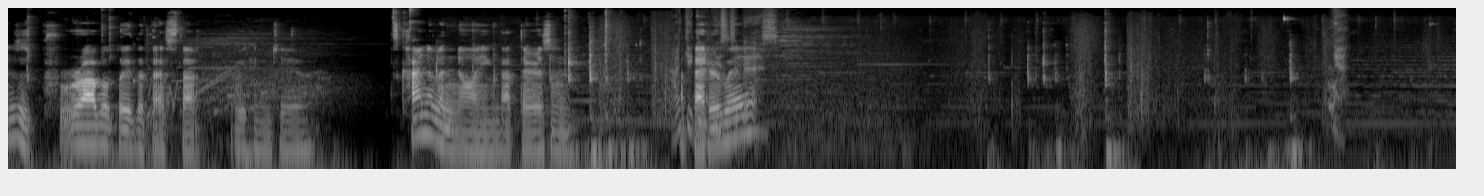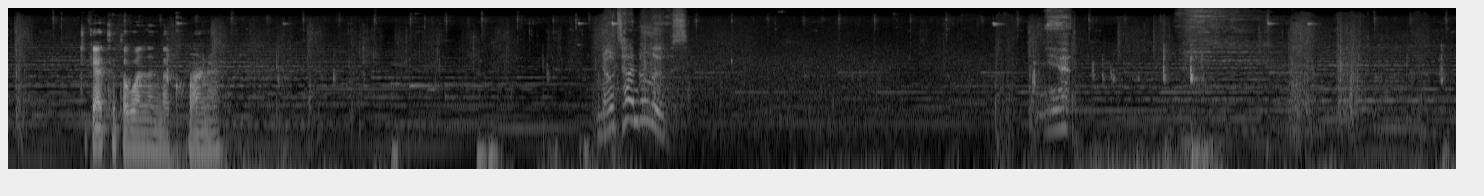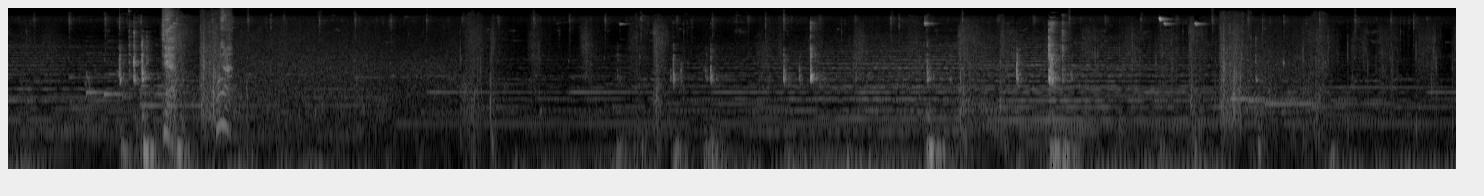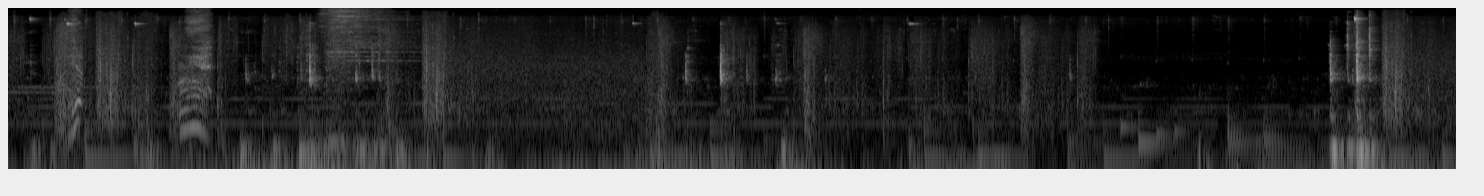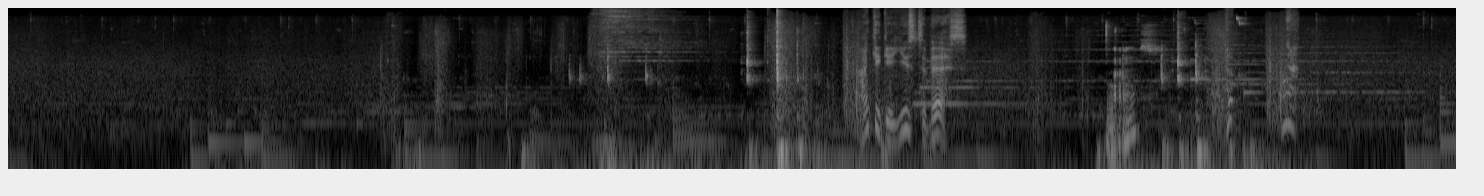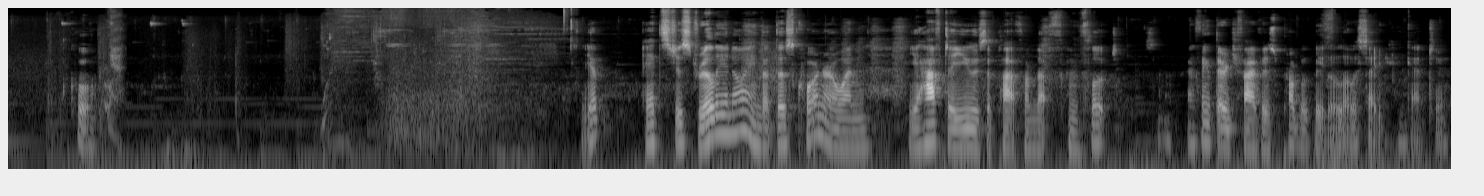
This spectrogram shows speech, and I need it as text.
This is probably the best that we can do. It's kind of annoying that there isn't a better way? to get to the one in the corner. No time to lose. Yeah. Yeah. I could get used to this. Nice. Cool. Yep, it's just really annoying that this corner one, you have to use a platform that can float. So I think 35 is probably the lowest that you can get to.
